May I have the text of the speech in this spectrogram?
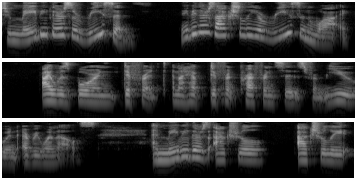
to maybe there's a reason. Maybe there's actually a reason why I was born different and I have different preferences from you and everyone else. And maybe there's actual, actually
